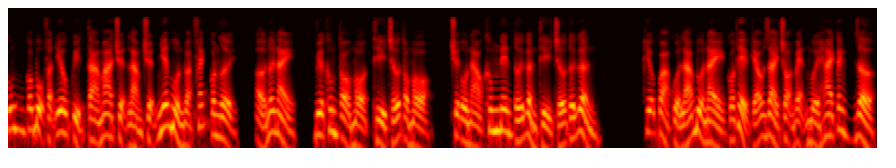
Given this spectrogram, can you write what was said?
cũng có bộ phận yêu quỷ tà ma chuyện làm chuyện nhiếp hồn đoạt phách con người. Ở nơi này, việc không tò mò thì chớ tò mò, chuyện ồn nào không nên tới gần thì chớ tới gần. Hiệu quả của lá bùa này có thể kéo dài trọn vẹn 12 canh giờ,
